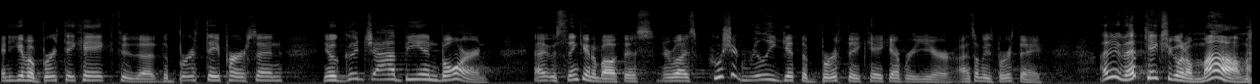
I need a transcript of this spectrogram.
and you give a birthday cake to the, the birthday person. You know, good job being born. I was thinking about this and I realized who should really get the birthday cake every year on somebody's birthday? I think that cake should go to mom.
